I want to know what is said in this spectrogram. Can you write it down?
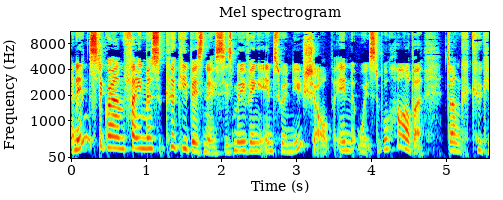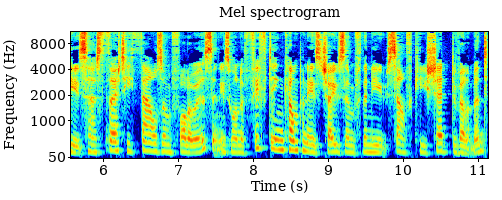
An Instagram famous cookie business is moving into a new shop in Whitstable Harbour. Dunk Cookies has 30,000 followers and is one of 15 companies chosen for the new South Quay Shed development.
